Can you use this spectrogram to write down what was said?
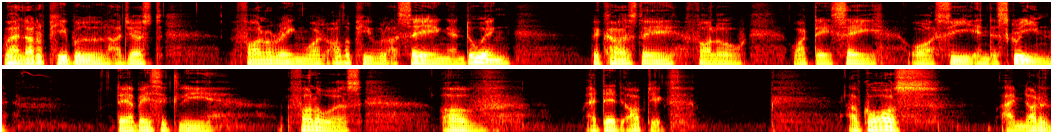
where a lot of people are just following what other people are saying and doing because they follow what they say or see in the screen. They are basically followers of a dead object. Of course, I'm not a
